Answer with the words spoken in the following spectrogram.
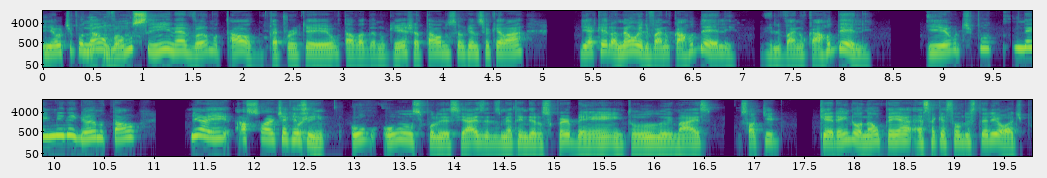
E eu, tipo, não, uhum. vamos sim, né? Vamos tal. Até porque eu tava dando queixa tal, não sei o que, não sei o que lá. E aquela, não, ele vai no carro dele. Ele vai no carro dele. E eu, tipo, nem me ligando tal. E aí, a sorte é que, Oi. assim, o, os policiais, eles me atenderam super bem, tudo e mais. Só que, querendo ou não, tem a, essa questão do estereótipo.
